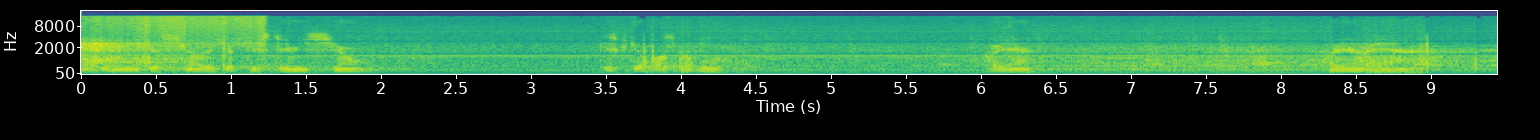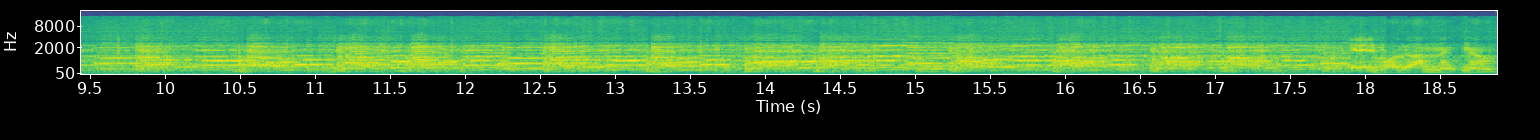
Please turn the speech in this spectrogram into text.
de communication avec capté cette émission. Qu'est-ce que tu en penses, Marvin Rien. Rien, rien. Maintenant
